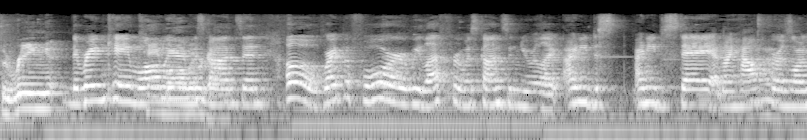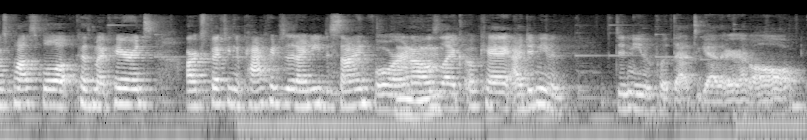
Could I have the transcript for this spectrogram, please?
The ring, the ring came while Came we were while in we were. Wisconsin. Oh, right before we left for Wisconsin, you were like, "I need to, I need to stay at my house for as long as possible because my parents are expecting a package that I need to sign for." And I was Mhm. like, "Okay." I didn't even, didn't even put that together at all.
